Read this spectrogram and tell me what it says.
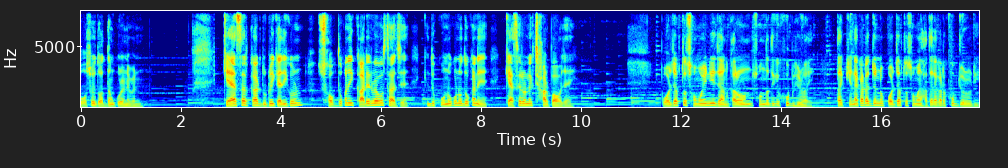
অবশ্যই দরদাম করে নেবেন। ক্যাশ আর কার্ড দুটোই ক্যারি করুন। সব দোকানেই কার্ডের ব্যবস্থা আছে, কিন্তু কোনো কোনো দোকানে ক্যাশের অনেক ছাড় পাওয়া যায়। পর্যাপ্ত সময় নিয়ে যান, কারণ সন্ধ্যার দিকে খুব ভিড় হয়, তাই কেনাকাটার জন্য পর্যাপ্ত সময় হাতে রাখাটা খুব জরুরি।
